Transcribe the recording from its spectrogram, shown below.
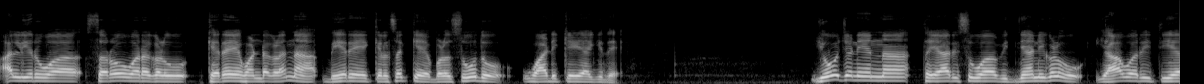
ಅಲ್ಲಿರುವ ಸರೋವರಗಳು, ಕೆರೆ ಹೊಂಡಗಳನ್ನು ಬೇರೆ ಕೆಲಸಕ್ಕೆ ಬಳಸುವುದು ವಾಡಿಕೆಯಾಗಿದೆ. ಯೋಜನೆಯನ್ನು ತಯಾರಿಸುವ ವಿಜ್ಞಾನಿಗಳು ಯಾವ ರೀತಿಯ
